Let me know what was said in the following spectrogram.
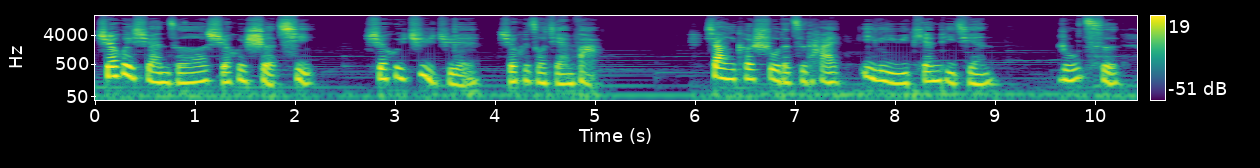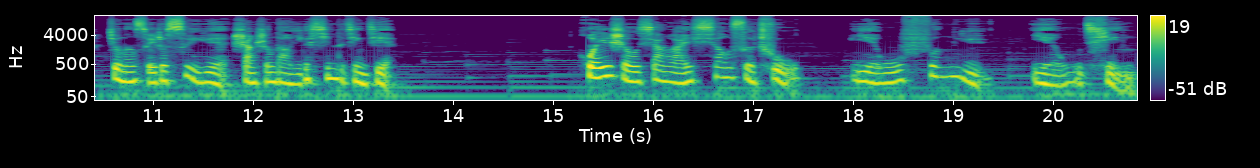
学会选择，学会舍弃，学会拒绝，学会做减法，像一棵树的姿态屹立于天地间，如此就能随着岁月上升到一个新的境界。回首向来萧瑟处，也无风雨也无晴。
